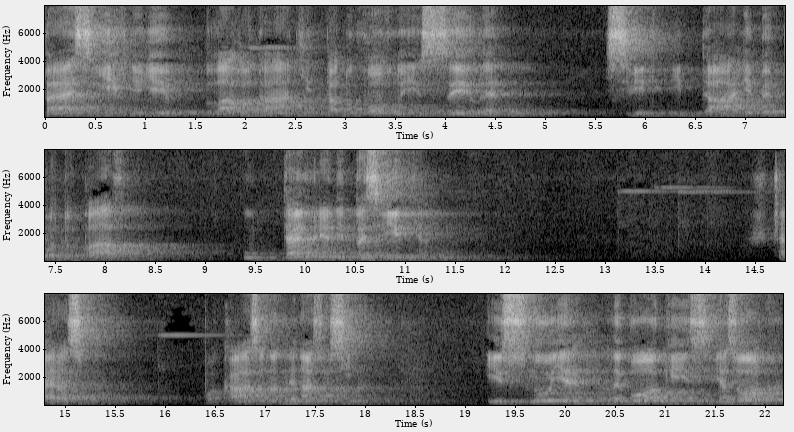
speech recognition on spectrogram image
без їхньої благодаті та духовної сили світ і далі би потопав у темряві безвір'я. Ще раз показано для нас усіх, існує глибокий зв'язок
